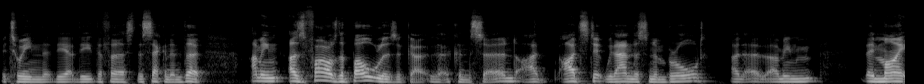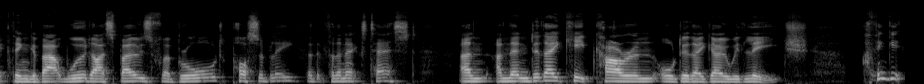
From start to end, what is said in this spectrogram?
between the the, the first, the second, and third. I mean, as far as the bowlers are, go, are concerned, I'd I'd stick with Anderson and Broad. I, I, mean, they might think about Wood, I suppose, for Broad, possibly for the, for the next test, and and then do they keep Curran or do they go with Leach? I think it,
